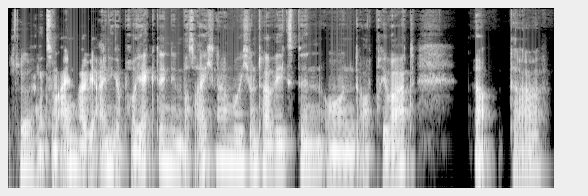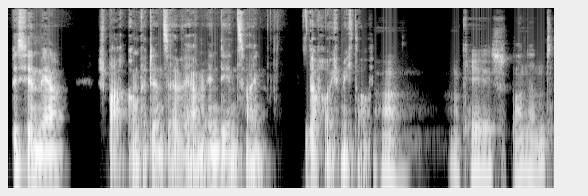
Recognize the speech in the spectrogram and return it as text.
schön. Zum einen, weil wir einige Projekte in den Bereichen haben, wo ich unterwegs bin und auch privat. Ja, da bisschen mehr Sprachkompetenz erwerben in den zwei. Da freue ich mich drauf. Ah, okay, spannend.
